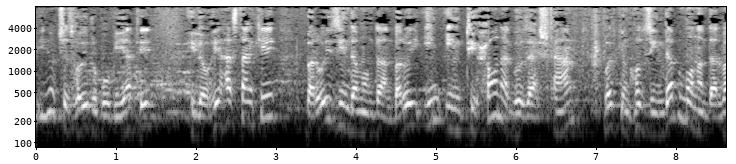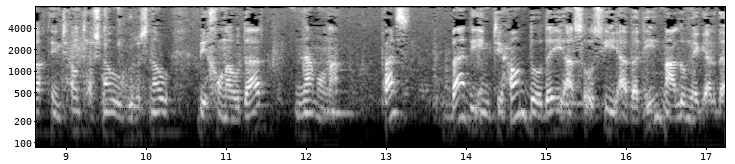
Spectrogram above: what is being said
اینا چیزهای ربوبیت الهی هستند که برای زنده ماندن برای این امتحان گذشتن باید که زنده بمانند در وقت امتحان تشنه و گرسنه و بیخونه و در نمانند. پس بعد امتحان دوده اساسی ابدی معلوم میگرده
